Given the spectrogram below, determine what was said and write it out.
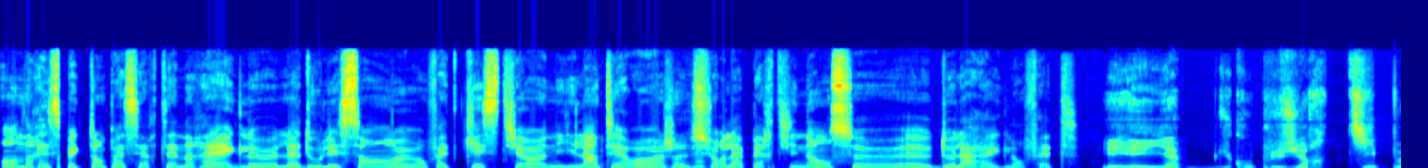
en ne respectant pas certaines règles, l'adolescent euh, en fait questionne, il interroge mhm. sur la pertinence euh, de la règle en fait. Et il y a du coup plusieurs types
